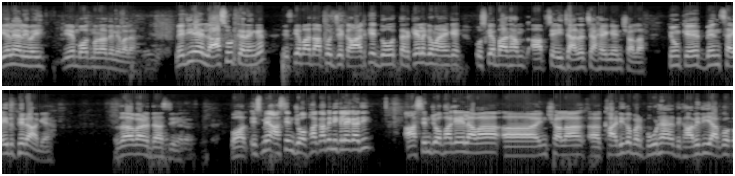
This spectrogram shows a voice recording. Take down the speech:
ये लें अली भाई, ये बहुत मज़ा देने वाला है। लीजिए लास्ट सूट करेंगे। इसके बाद आपको जेकाट के दो तरके लगवाएँगे। उसके बाद हम आपसे इजाज़त चाहेंगे इनशाला क्योंकि बिन सईद फिर आ गया। ज़बरदस्त जी। बहुत, इसमें आसिम जोफा का भी निकलेगा जी? आसिम जोफा के अलावा इनशाला खाड़ी तो भरपूर है, दिखा भी दी आपको।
